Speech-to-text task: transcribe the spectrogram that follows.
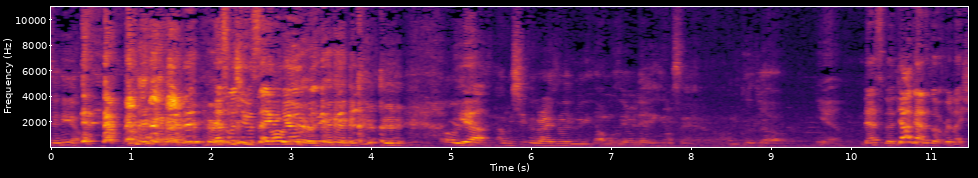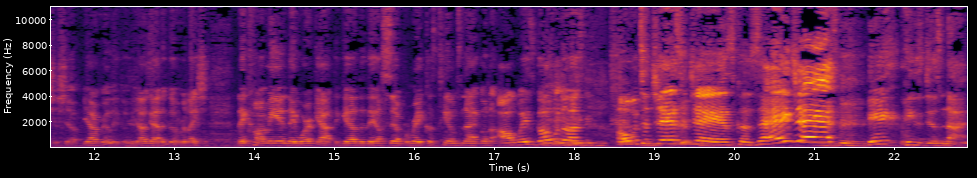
to him. That's what she would say to oh, you? Yeah. oh Yeah. yeah. I mean, she congratulates me almost every day. You know what I'm saying? I'm good job. Yeah, that's good. Y'all got a good relationship. Y'all really do. Y'all got a good relationship. They come in, they work out together. They'll separate because Tim's not gonna always go with us over to Jazzy Jazz. Cause hey, Jazz, he he's just not.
